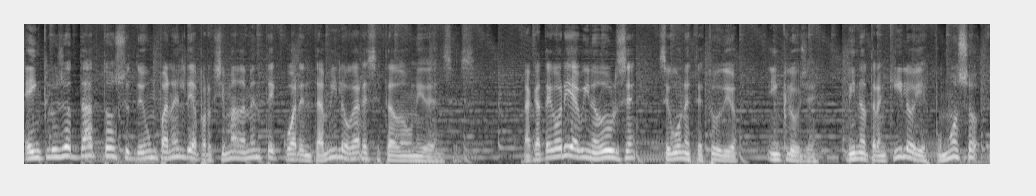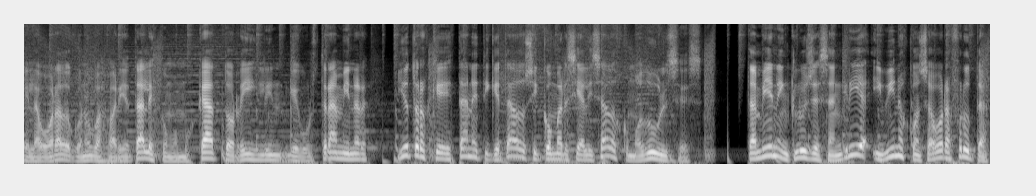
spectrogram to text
e incluyó datos de un panel de aproximadamente 40.000 hogares estadounidenses. La categoría vino dulce, según este estudio, incluye vino tranquilo y espumoso elaborado con uvas varietales como Moscato, Riesling, Gewürztraminer y otros que están etiquetados y comercializados como dulces. También incluye sangría y vinos con sabor a fruta,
